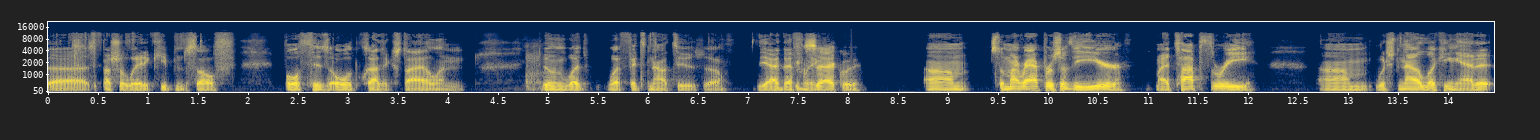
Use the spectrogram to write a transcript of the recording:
uh, special way to keep himself both his old classic style and doing what what fits now too. So yeah, definitely exactly. Um, so my rappers of the year, my top three, um, which now looking at it,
